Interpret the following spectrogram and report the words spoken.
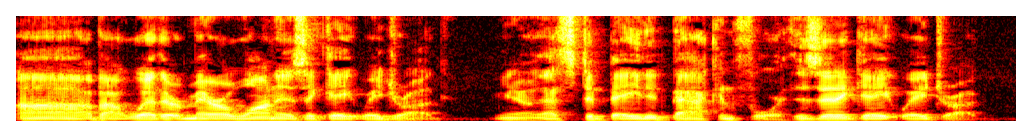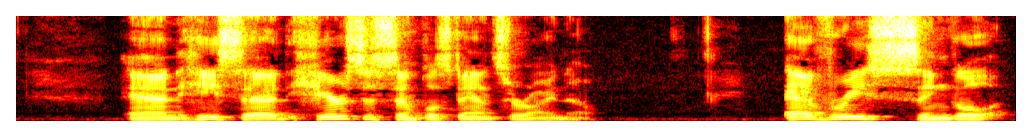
uh, about whether marijuana is a gateway drug. You know, that's debated back and forth. Is it a gateway drug? And he said, "Here's the simplest answer I know. Every single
